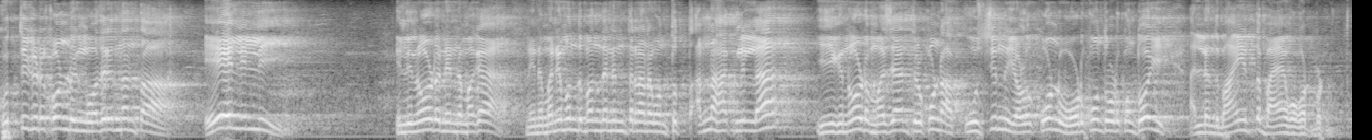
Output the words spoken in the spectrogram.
ಕುತ್ತಿಗೆ ಹಿಡ್ಕೊಂಡು ಹಿಂಗೆ ಒದರಿಂದಂತ, ಏ ಲಿಲ್ಲಿ, ಇಲ್ಲಿ ನೋಡು ನಿನ್ನ ಮಗ, ನಿನ್ನ ಮನೆ ಮುಂದೆ ಬಂದ ನಿಂತ ನನಗೊಂದು ತುತ್ತು ಅನ್ನ ಹಾಕಲಿಲ್ಲ ಈಗ ನೋಡಿ ಮಜಾ ಅಂತ ತಿಳ್ಕೊಂಡು ಆ ಕೂಸಿನ ಎಳ್ಕೊಂಡು ಓಡ್ಕೊಂತ ಓಡ್ಕೊಂತ ಹೋಗಿ ಅಲ್ಲೊಂದು ಬಾಯಿ ಅಂತ ಬಾಯಾಗ ಹೋಗಟ್ಬಿಟ್ಟಂತ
